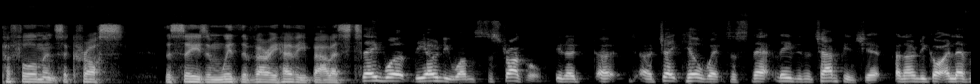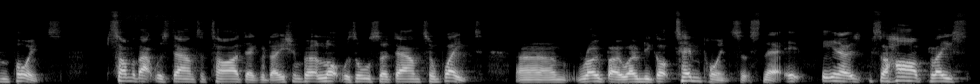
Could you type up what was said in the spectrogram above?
performance across the season with the very heavy ballast. They were the only ones to struggle. You know, uh, uh, Jake Hill went to Snet leading the championship and only got 11 points. Some of that was down to tyre degradation, but a lot was also down to weight. Um, Robo only got 10 points at Snet. It, you know, it's a hard place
